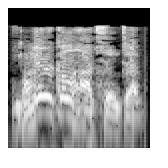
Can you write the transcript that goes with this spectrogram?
Miracle Heart Center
